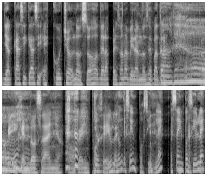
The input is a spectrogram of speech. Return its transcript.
ya casi casi escucho los ojos de las personas mirándose para atrás. Como que, Como que, y que en "Ah". dos años, como que Yo- imposible. no, eso es imposible. Eso es imposible.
